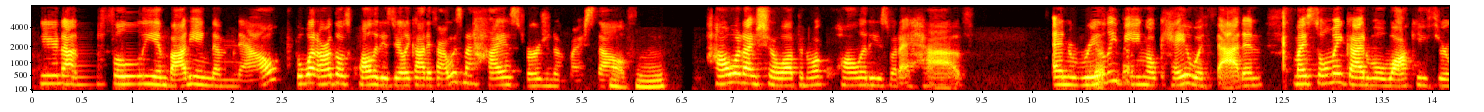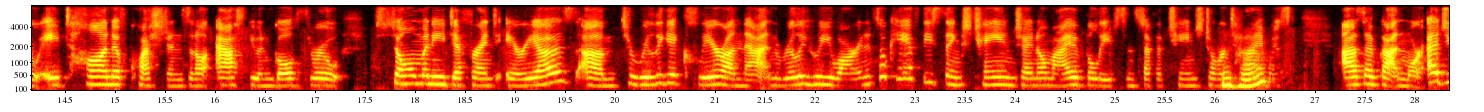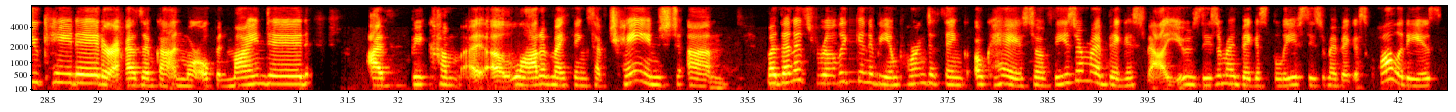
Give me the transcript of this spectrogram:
you're not fully embodying them now but what are those qualities you're like god if i was my highest version of myself mm-hmm. how would i show up and what qualities would i have and really being okay with that and my soulmate guide will walk you through a ton of questions and i'll ask you and go through so many different areas um, to really get clear on that and really who you are. And it's okay if these things change. I know my beliefs and stuff have changed over mm-hmm. time. Just as I've gotten more educated or as I've gotten more open minded, I've become a, a, lot of my things have changed. Um, but then it's really going to be important to think okay, so if these are my biggest values, these are my biggest beliefs, these are my biggest qualities,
